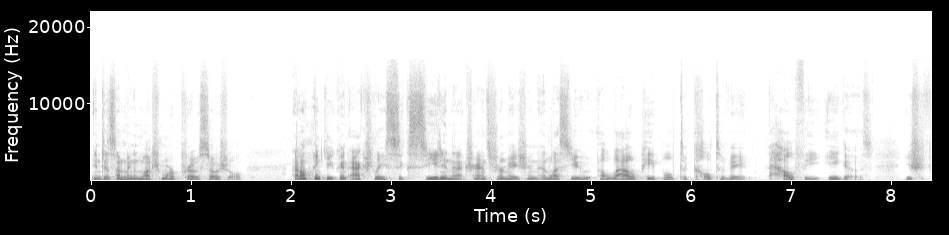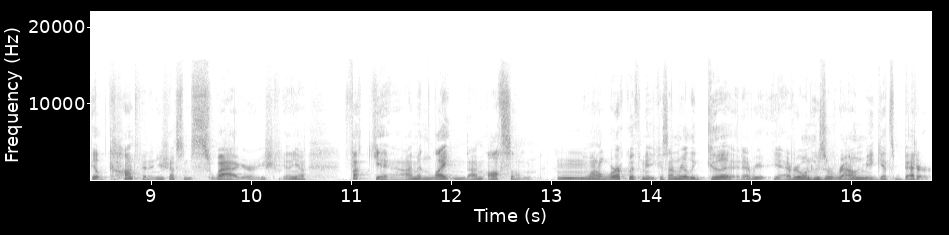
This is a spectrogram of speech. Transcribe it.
into something much more pro social? I don't think you can actually succeed in that transformation unless you allow people to cultivate healthy egos. You should feel confident. You should have some swagger. You should, you know, fuck yeah, I'm enlightened. I'm awesome. You want to work with me because I'm really good. Every yeah, everyone who's around me gets better.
